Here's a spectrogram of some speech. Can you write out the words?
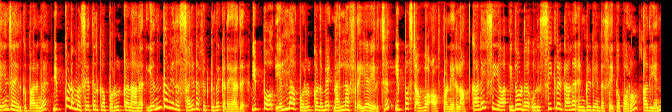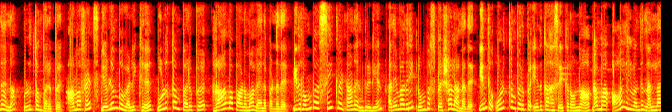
சேஞ்ச் ஆயிருக்கு பாருங்க. இப்போ நம்ம சேர்த்திருக்க பொருட்களால எந்தவித சைடு எஃபெக்ட்டுமே கிடையாது. இப்போ எல்லா பொருட்களுமே நல்லா ஃப்ரை ஆயிருச்சு. இப்போ ஸ்டவ் ஆஃப் பண்ணிடலாம் கடைசியா இதோட ஒரு சீக்ரெட்டான இன்கிரீடியண்ட்டை சேர்க்க போறோம். அது என்னன்னா உளுத்தம் பருப்பு. ஆமா ஃப்ரெண்ட்ஸ் எலும்பு வலிக்கு உளுத்தம் பருப்பு ராமபானமாக வேலை பண்ணுது. இது ரொம்ப சீக்ரெட்டான இன்கிரீடியன்ட் அதே மாதிரி ரொம்ப ஸ்பெஷலானது இந்த உளுத்தம் பருப்பை எதுக்காக சேர்க்கிறோம்னா நம்ம ஆயில் வந்து நல்லா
